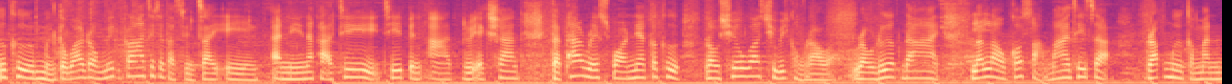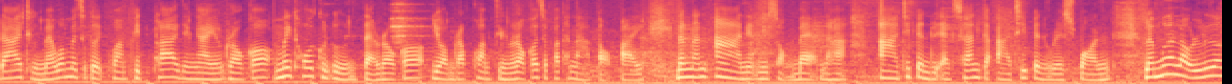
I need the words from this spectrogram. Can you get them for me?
ก็คือ เหมือนกับว่าเราไม่กล้าที่จะตัดสินใจเอง อันนี้นะคะที่ที่เป็น art reaction แต่ถ้า response เนี่ยก็คือเราเชื่อว่าชีวิตของเราอะเราเลือกได้ แล้วเราก็สามารถที่จะรับมือกับมันได้ ถึงแม้ว่ามันจะเกิดความผิดพลาดยังไง เราก็ไม่โทษคนอื่น แต่เราก็ยอมรับความจริงแล้วเราก็จะพัฒนาต่อไป ดังนั้น R เนี่ยมี 2 แบบนะคะ R ที่เป็น reaction กับ R ที่เป็น response และเมื่อเราเลือก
